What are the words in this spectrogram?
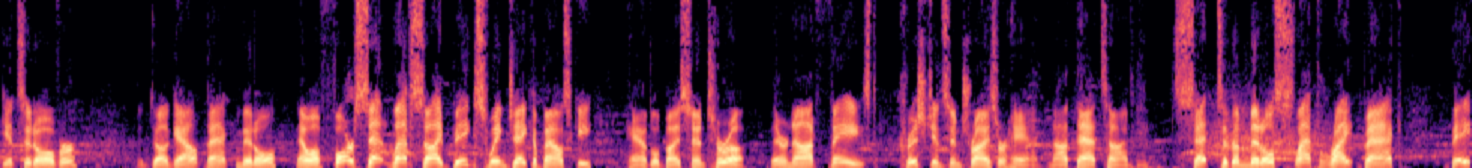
gets it over. The dugout back middle. Now a far set left side. Big swing, Jacobowski. Handled by Centura. They're not phased. Christensen tries her hand. Not that time. Set to the middle, slapped right back. Be-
